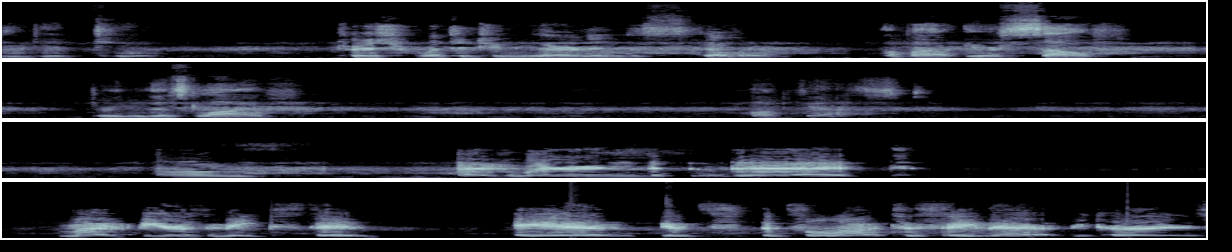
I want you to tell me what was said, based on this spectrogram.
you did too. Trish, what did you learn and discover about yourself during this live podcast? Um, I've learned that my fears make sense, and it's it's a lot to say that because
